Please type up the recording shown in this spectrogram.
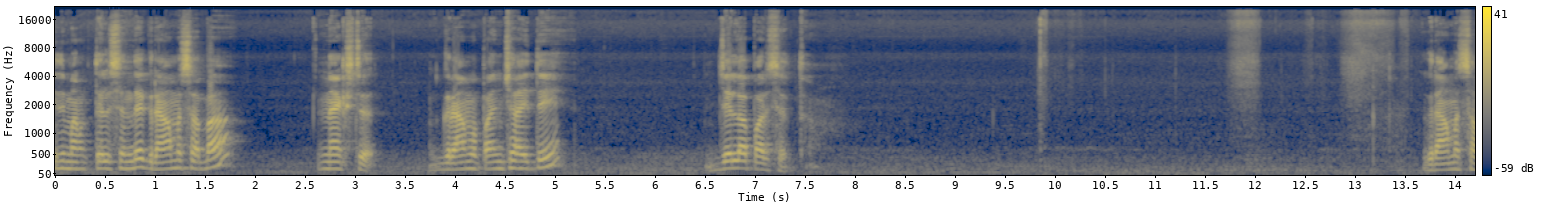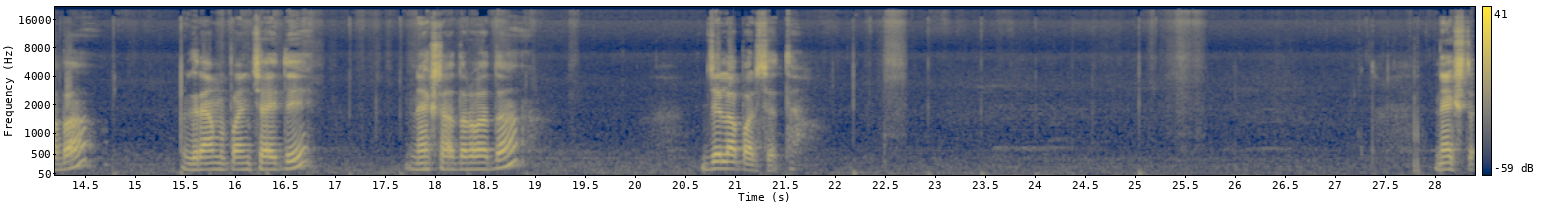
ఇది మనకు తెలిసిందే గ్రామ సభ. నెక్స్ట్ గ్రామ పంచాయతీ జిల్లా పరిషత్. గ్రామ సభ గ్రామ పంచాయతీ నెక్స్ట్ ఆ తర్వాత జిల్లా పరిషత్. నెక్స్ట్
